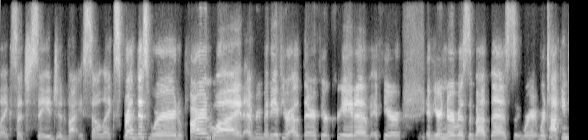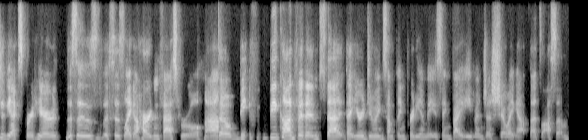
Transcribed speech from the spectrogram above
like such sage advice. So like spread this word far and wide. Everybody if you're out there if you're creative if you're if you're nervous about this we're, we're talking to the expert here. This is this is like a hard and fast rule. Uh, so be be confident that that you're doing something pretty amazing by even just showing up. That's awesome.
